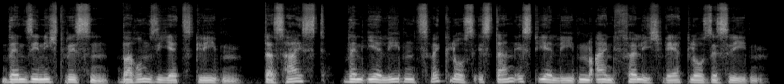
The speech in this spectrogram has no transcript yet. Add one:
Wenn sie nicht wissen, warum sie jetzt leben, das heißt, wenn ihr Leben zwecklos ist, dann ist ihr Leben ein völlig wertloses Leben.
